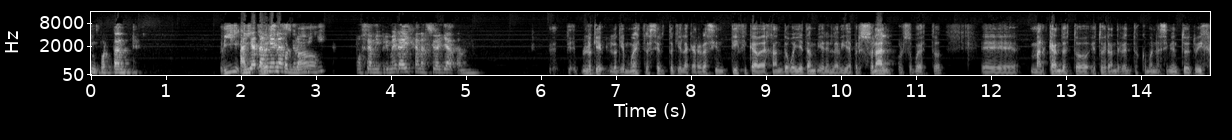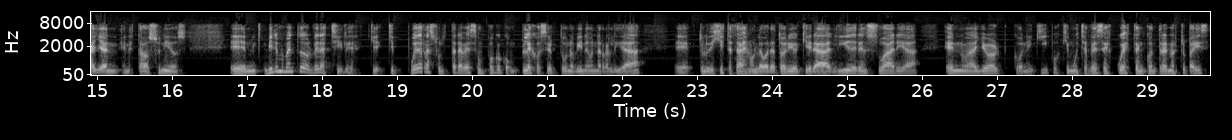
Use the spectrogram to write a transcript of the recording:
importante allá también nació mi hija. O sea, mi primera hija nació allá también. Lo que, lo que muestra, ¿cierto?, que la carrera científica va dejando huella también en la vida personal, por supuesto, eh, marcando estos, grandes eventos como el nacimiento de tu hija allá en, Estados Unidos. Eh, viene el momento de volver a Chile, que, puede resultar a veces un poco complejo, ¿cierto? Uno viene de una realidad, eh, tú lo dijiste, estabas en un laboratorio que era líder en su área, en Nueva York, con equipos que muchas veces cuesta encontrar en nuestro país,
